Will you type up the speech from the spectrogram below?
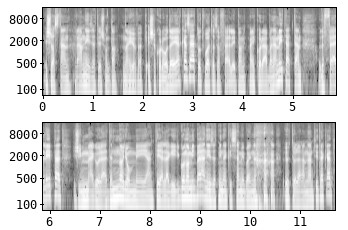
és aztán rám nézett, és mondta, na jövök. És akkor odaérkezett, ott volt az a fellép, amit már korábban említettem, oda fellépett, és így megölelt, de nagyon mélyen, tényleg így gondolom, így belenézett mindenki szemébe, hogy na, őt ölelem, nem titeket.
